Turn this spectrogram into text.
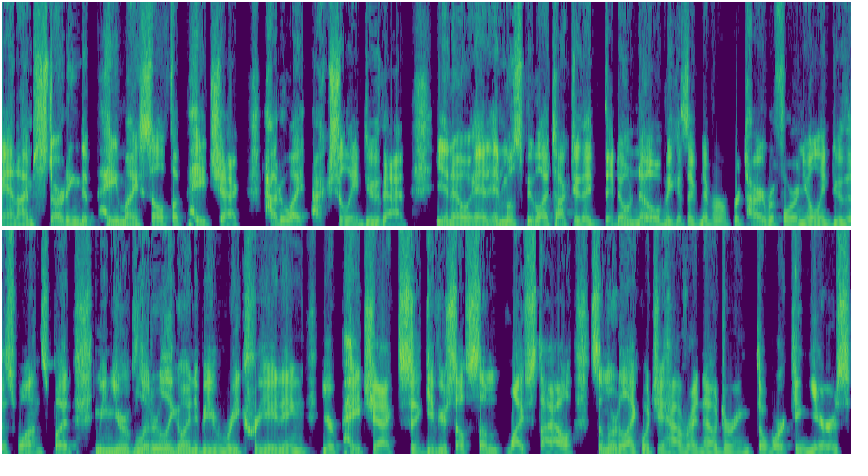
and I'm starting to pay myself a paycheck, how do I actually do that? You know, and, and most people I talk to, they, they don't know because they've never retired before and you only do this once. But I mean, you're literally going to be recreating your paycheck to give yourself some lifestyle similar to like what you have right now during the working years.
